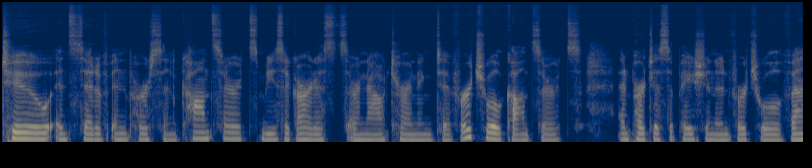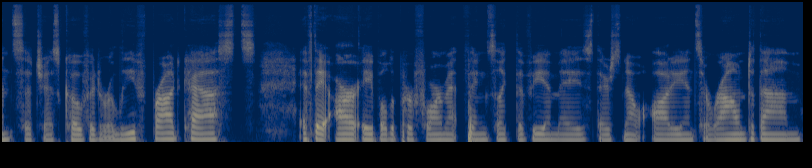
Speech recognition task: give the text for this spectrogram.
Two, instead of in person concerts, music artists are now turning to virtual concerts and participation in virtual events such as COVID relief broadcasts. If they are able to perform at things like the VMAs, there's no audience around them.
